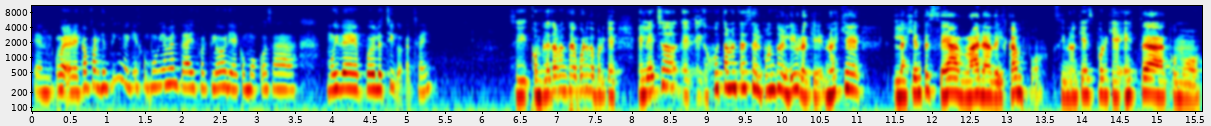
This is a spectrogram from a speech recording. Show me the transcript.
en, bueno, en el campo argentino, que es como, obviamente hay folclore y hay como cosas muy de pueblos chicos, ¿cachai? Sí, completamente de acuerdo, porque el hecho, eh, eh, justamente ese es el punto del libro, que no es que la gente sea rara del campo, sino que es porque esta como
